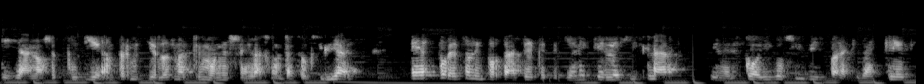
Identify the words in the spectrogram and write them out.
y ya no se pudieran permitir los matrimonios en las juntas auxiliares. Es por eso la importancia de que se tiene que legislar en el Código Civil para que ya quede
